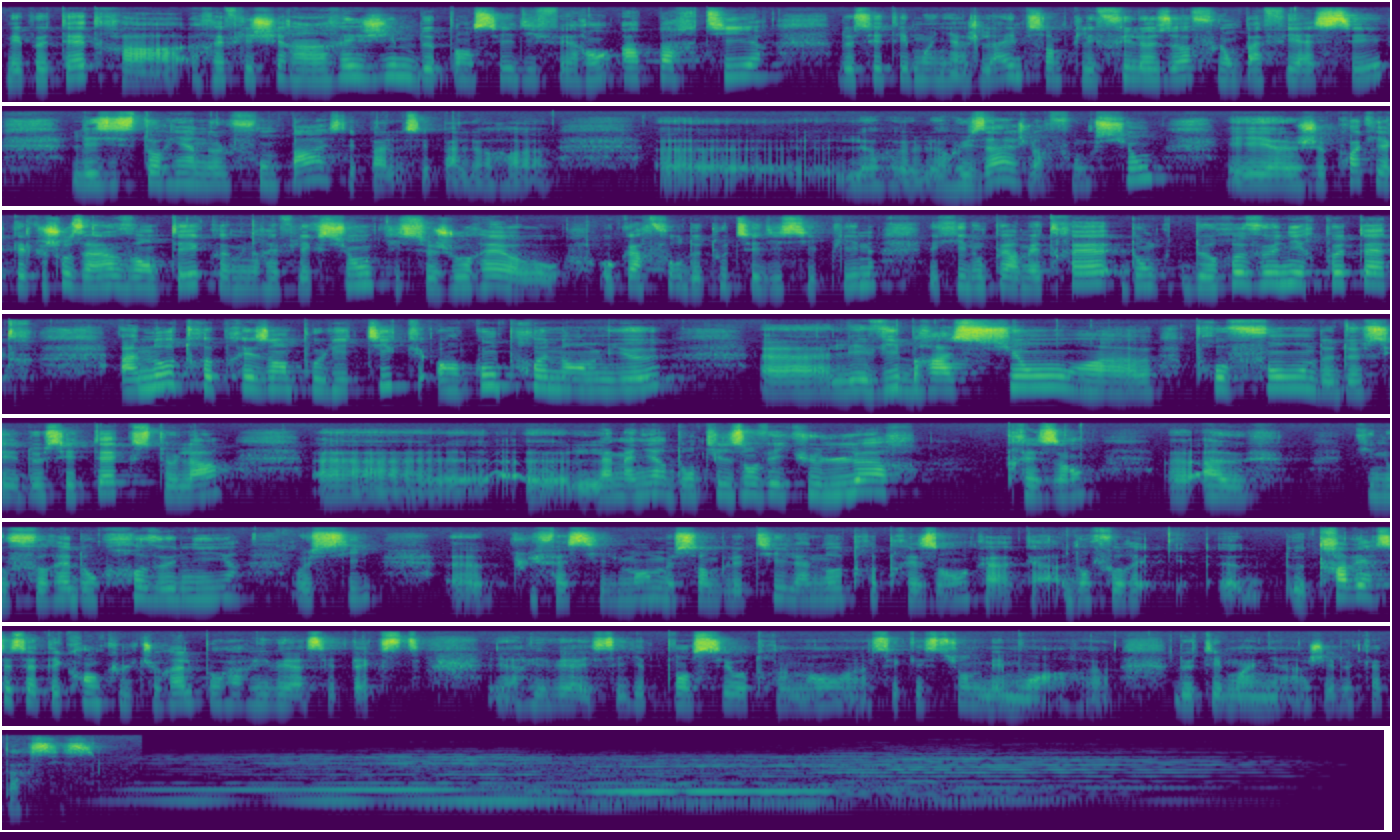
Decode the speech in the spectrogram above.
mais peut-être à réfléchir à un régime de pensée différent à partir de ces témoignages-là. Il me semble que les philosophes ne l'ont pas fait assez, les historiens ne le font pas, ce n'est pas, pas leur... Euh, euh, leur, usage, leur fonction. Et euh, je crois qu'il y a quelque chose à inventer comme une réflexion qui se jouerait au, carrefour de toutes ces disciplines et qui nous permettrait donc de revenir peut-être à notre présent politique en comprenant mieux euh, les vibrations profondes de ces, de ces textes-là, la manière dont ils ont vécu leur présent à eux qui nous ferait donc revenir aussi plus facilement, me semble-t-il, à notre présent. donc il faudrait traverser cet écran culturel pour arriver à ces textes et arriver à essayer de penser autrement ces questions de mémoire, de témoignage et de catharsis.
